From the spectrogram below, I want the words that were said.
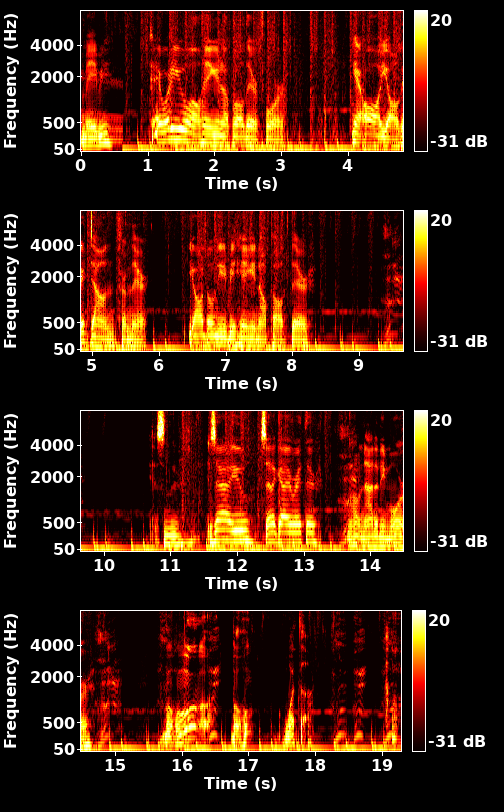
Maybe. Hey, what are you all hanging up all there for? Yeah, all y'all, get down from there. Y'all don't need to be hanging up out there. Isn't there? Is that you? Is that a guy right there? No, not anymore. What the?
